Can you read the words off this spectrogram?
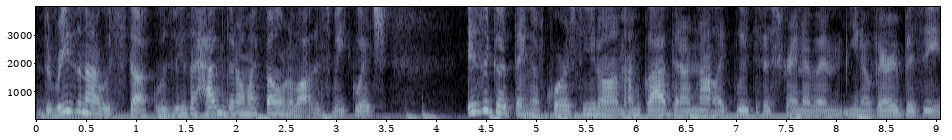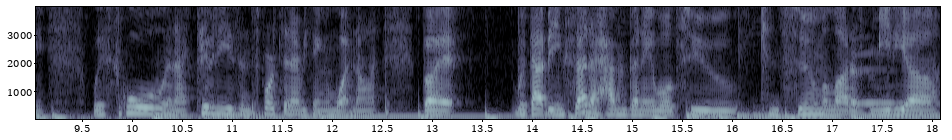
the reason I was stuck was because I haven't been on my phone a lot this week, which is a good thing, of course. You know, I'm, I'm glad that I'm not like glued to the screen. I've been, you know, very busy with school and activities and sports and everything and whatnot. But with that being said, I haven't been able to consume a lot of media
